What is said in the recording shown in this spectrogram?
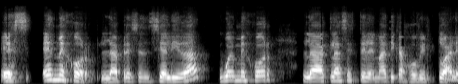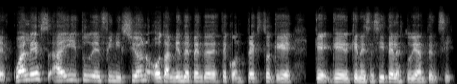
es, ¿es mejor la presencialidad o es mejor las clases telemáticas o virtuales? ¿Cuál es ahí tu definición o también depende de este contexto que, que, que necesite el estudiante en sí?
